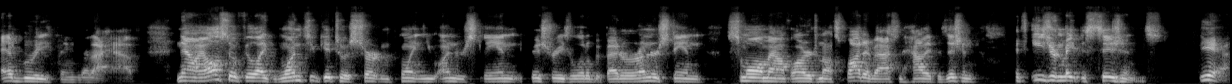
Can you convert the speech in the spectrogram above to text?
everything that I have. Now, I also feel like once you get to a certain point and you understand fisheries a little bit better or understand smallmouth, largemouth, spotted bass and how they position, it's easier to make decisions. Yeah.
